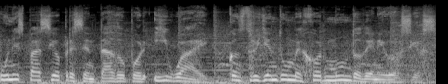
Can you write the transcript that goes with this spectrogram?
Un espacio presentado por EY, construyendo un mejor mundo de negocios.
